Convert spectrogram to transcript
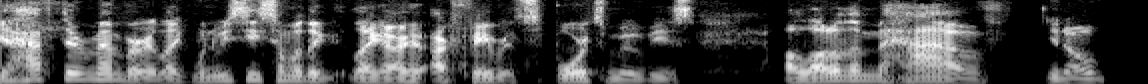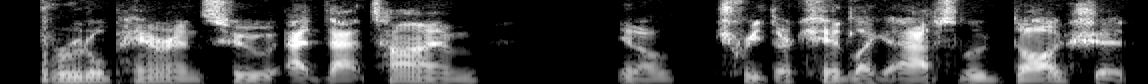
you have to remember, like when we see some of the like our, our favorite sports movies, a lot of them have you know brutal parents who at that time, you know, treat their kid like absolute dog shit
